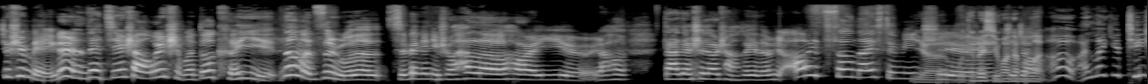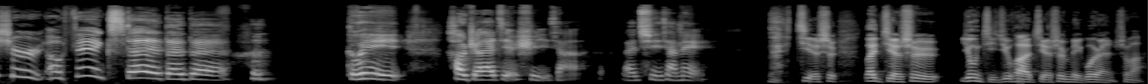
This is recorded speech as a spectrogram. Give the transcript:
就是每一个人在街上为什么都可以那么自如的随便跟你说 “hello”，“how are you”，然后大家在社交场合也都是 “oh it's so nice to meet Yeah，you”，我特别喜欢他这种 “Oh, I like your T-shirt. Oh, thanks.” 对对对，可不可以浩哲来解释一下，来去一下妹？来解释来解释，用几句话解释美国人是吧？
